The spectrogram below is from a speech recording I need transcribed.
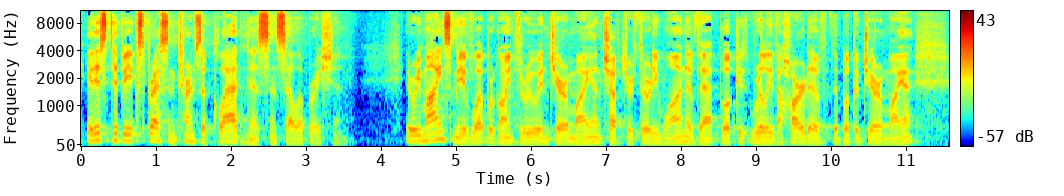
It is to be expressed in terms of gladness and celebration. It reminds me of what we're going through in Jeremiah in chapter 31 of that book, really the heart of the book of Jeremiah,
